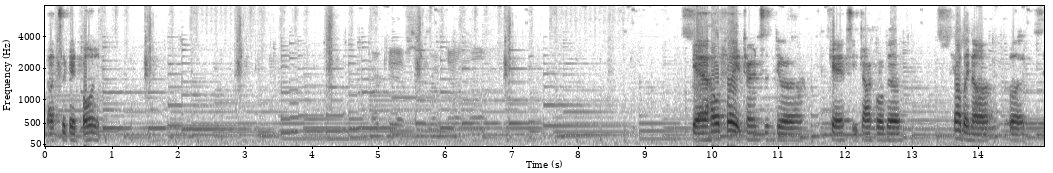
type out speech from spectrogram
That's a good point. Yeah, hopefully it turns into a KFC Taco Bell. Probably not, but.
